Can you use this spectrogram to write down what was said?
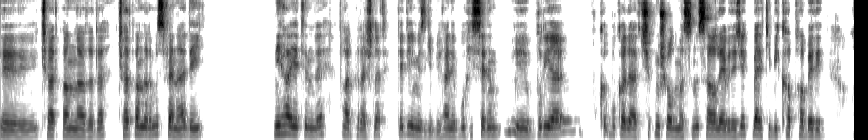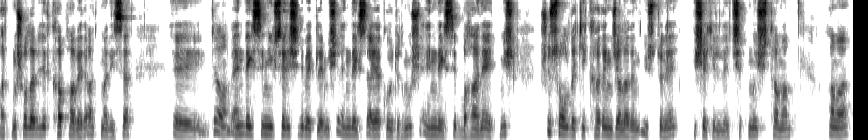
E, çarpanlarda da çarpanlarımız fena değil. Nihayetinde arkadaşlar dediğimiz gibi hani bu hissenin e, buraya bu kadar çıkmış olmasını sağlayabilecek belki bir kap haberi atmış olabilir. Kap haberi atmadıysa e, tamam endeksin yükselişini beklemiş, endeksi ayak uydurmuş, endeksi bahane etmiş. Şu soldaki karıncaların üstüne bir şekilde çıkmış tamam ama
